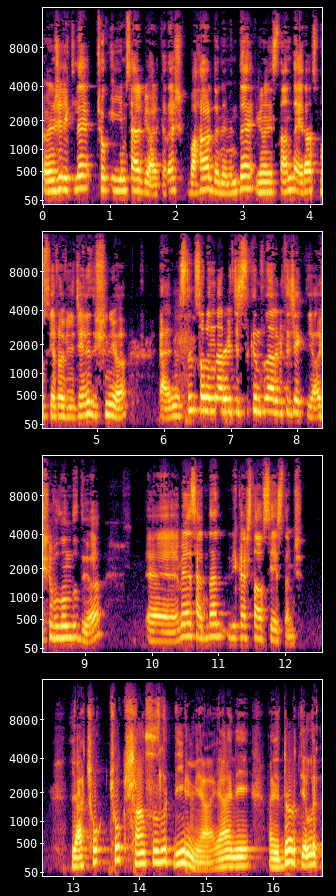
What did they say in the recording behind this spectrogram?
Öncelikle çok iyimser bir arkadaş. Bahar döneminde Yunanistan'da Erasmus yapabileceğini düşünüyor. Yani sorunlar bitiş, sıkıntılar bitecek diyor. Aşı bulundu diyor. Ee, ve senden birkaç tavsiye istemiş. Ya çok çok şanssızlık değil mi ya? Yani hani 4 yıllık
